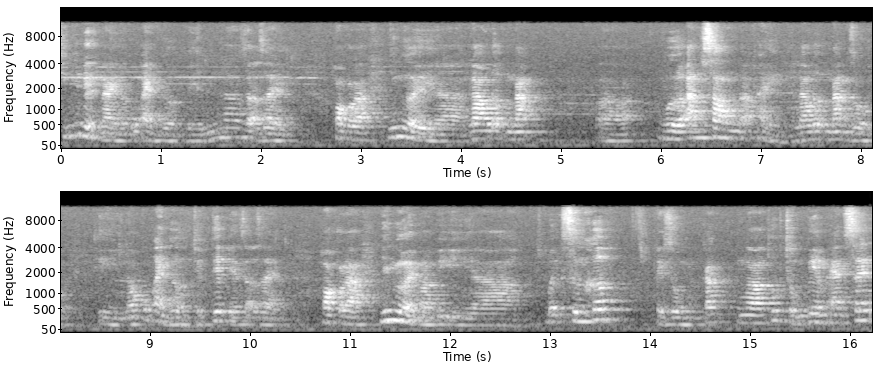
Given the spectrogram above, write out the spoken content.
Chính cái việc này nó cũng ảnh hưởng đến ờ, dạ dày. Hoặc là những người ờ, lao động nặng à, vừa ăn xong đã phải lao động nặng rồi thì nó cũng ảnh hưởng trực tiếp đến dạ dày. Hoặc là những người mà bị à, bệnh xương khớp phải dùng các thuốc chống viêm NSAID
